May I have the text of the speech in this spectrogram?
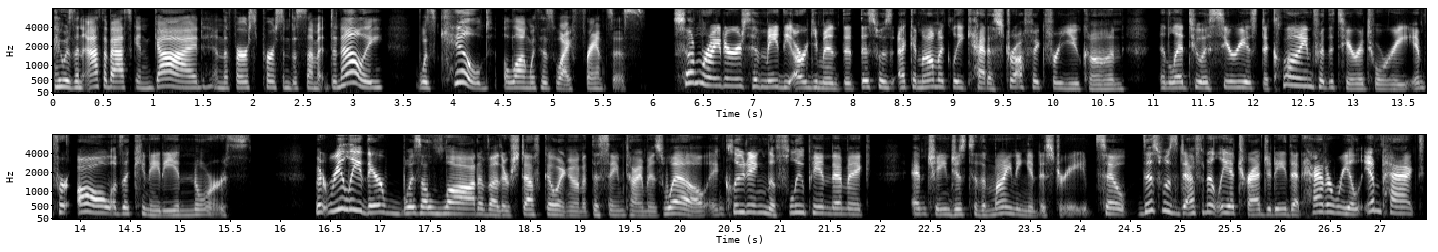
who was an Athabascan guide and the first person to summit Denali, was killed along with his wife Frances. Some writers have made the argument that this was economically catastrophic for Yukon and led to a serious decline for the territory and for all of the Canadian North. But really, there was a lot of other stuff going on at the same time as well, including the flu pandemic and changes to the mining industry. So, this was definitely a tragedy that had a real impact,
